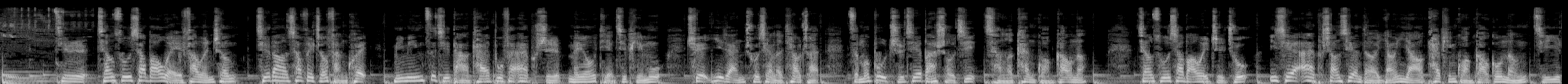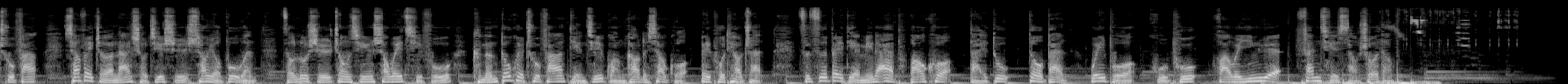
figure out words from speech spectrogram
嗯。近日，江苏消保委发文称，接到消费者反馈，明明自己打开部分 App 时没有点击屏幕，却依然出现了跳转，怎么不直接把手机抢了看广告呢？江苏消保委指出，一些 App 上线的摇一摇开屏广告功能极易触发，消费者拿手机时稍有不稳，走路时重心稍微起伏，可能都会触发点击广告的效果，被迫跳转。此次被点名的 App 包括百度、豆瓣、微博、虎扑、华为音乐、番茄小说等。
